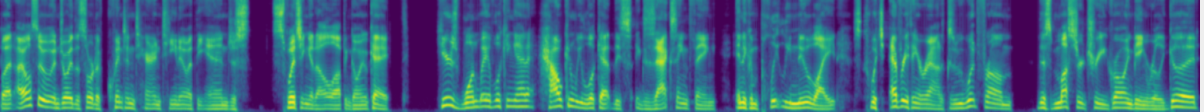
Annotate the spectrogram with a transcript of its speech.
But I also enjoy the sort of Quentin Tarantino at the end, just switching it all up and going, okay, here's one way of looking at it. How can we look at this exact same thing in a completely new light, switch everything around? Because we went from this mustard tree growing being really good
